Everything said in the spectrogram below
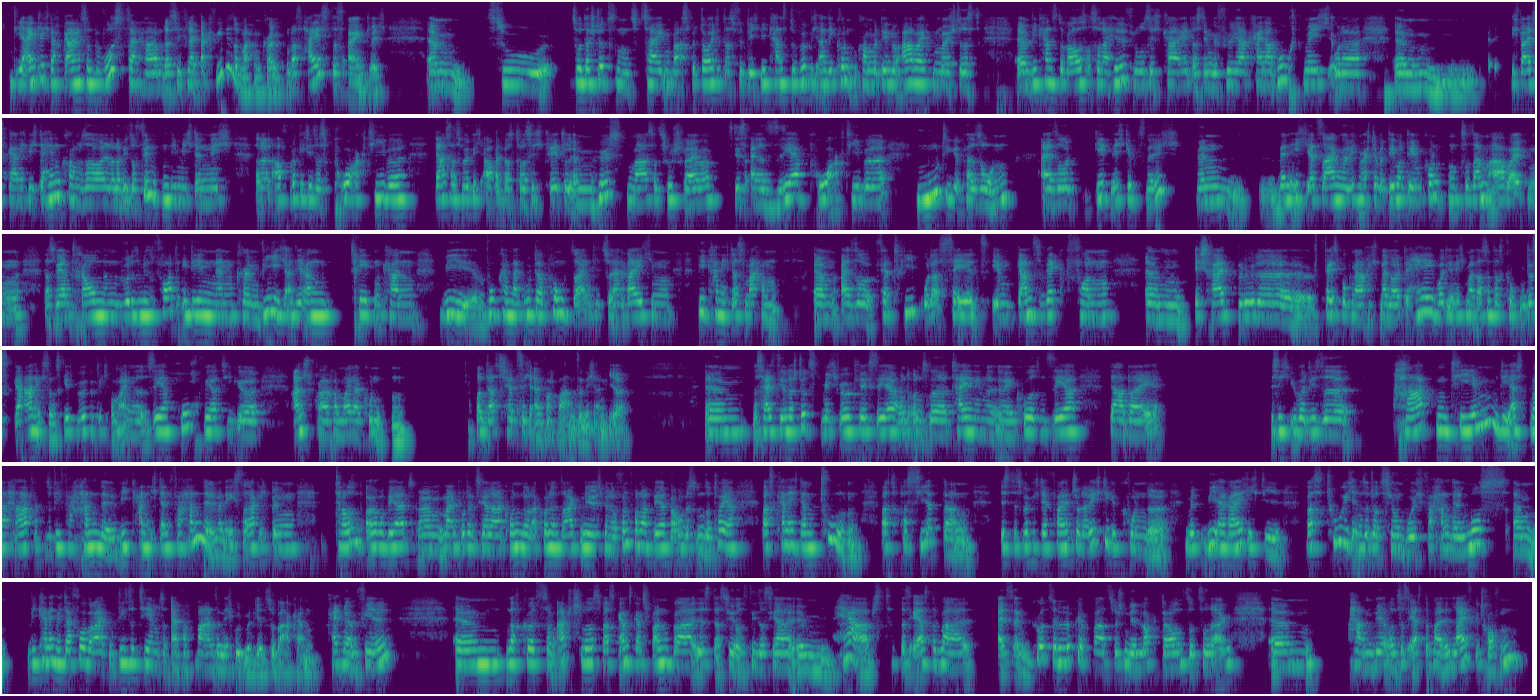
die eigentlich noch gar nicht so ein Bewusstsein haben, dass sie vielleicht Akquise machen könnten. Was heißt das eigentlich? Ähm, zu, zu unterstützen, zu zeigen, was bedeutet das für dich? Wie kannst du wirklich an die Kunden kommen, mit denen du arbeiten möchtest? Ähm, wie kannst du raus aus so einer Hilflosigkeit, aus dem Gefühl, ja, keiner bucht mich oder ähm, ich weiß gar nicht, wie ich da hinkommen soll oder wieso finden die mich denn nicht, sondern auch wirklich dieses Proaktive, das ist wirklich auch etwas, was ich Gretel im höchsten Maße zuschreibe. Sie ist eine sehr proaktive, mutige Person. Also geht nicht, gibt's nicht. Wenn, wenn ich jetzt sagen würde, ich möchte mit dem und dem Kunden zusammenarbeiten, das wäre ein Traum, dann würde sie mir sofort Ideen nennen können, wie ich an die rantreten kann, wie, wo kann da ein guter Punkt sein, die zu erreichen, wie kann ich das machen. Ähm, also Vertrieb oder Sales eben ganz weg von ähm, ich schreibe blöde Facebook-Nachrichten an Leute, hey, wollt ihr nicht mal das und das gucken? Das ist gar nicht so. Es geht wirklich um eine sehr hochwertige Ansprache meiner Kunden. Und das schätze ich einfach wahnsinnig an ihr. Ähm, das heißt, sie unterstützt mich wirklich sehr und unsere Teilnehmenden in den Kursen sehr dabei, sich über diese harten Themen, die erstmal hart, so wie verhandeln. Wie kann ich denn verhandeln, wenn ich sage, ich bin 1000 Euro wert, ähm, mein potenzieller Kunde oder Kundin sagt, nee, ist mir nur 500 wert, warum bist du denn so teuer? Was kann ich dann tun? Was passiert dann? Ist es wirklich der falsche oder richtige Kunde? Mit, wie erreiche ich die? Was tue ich in Situationen, wo ich verhandeln muss? Ähm, wie kann ich mich da vorbereiten? Diese Themen sind einfach wahnsinnig gut mit ihr zu beackern. Kann ich nur empfehlen. Ähm, noch kurz zum Abschluss. Was ganz, ganz spannend war, ist, dass wir uns dieses Jahr im Herbst das erste Mal als eine kurze Lücke war zwischen den Lockdowns sozusagen, ähm, haben wir uns das erste Mal in Live getroffen.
